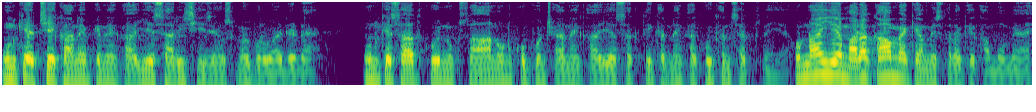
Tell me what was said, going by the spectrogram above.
उनके अच्छे खाने पीने का, ये सारी चीज़ें उसमें प्रोवाइडेड हैं। उनके साथ कोई नुकसान उनको पहुँचाने का या सख्ती करने का कोई कंसेप्ट नहीं है। और ना ये हमारा काम है कि हम इस तरह के कामों में आए।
